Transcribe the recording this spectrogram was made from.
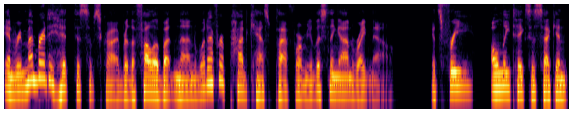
And remember to hit the subscribe or the follow button on whatever podcast platform you're listening on right now. It's free, only takes a second,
